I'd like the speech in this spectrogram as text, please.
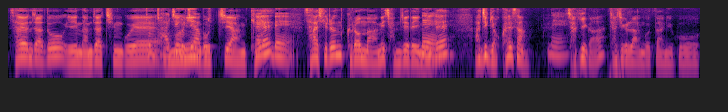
사연자도 이 남자친구의 좀 어머니 못지않게 네, 사실은 그런 마음이 잠재돼 있는데 네, 아직 역할상 네, 자기가 자식을 낳은 것도 아니고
